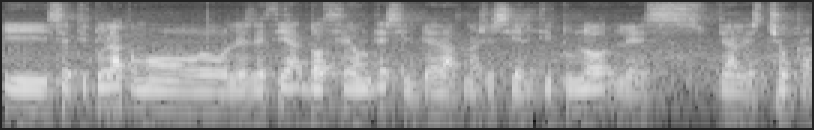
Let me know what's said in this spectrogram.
y se titula, como les decía, 12 hombres sin piedad. No sé si el título les, ya les choca.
